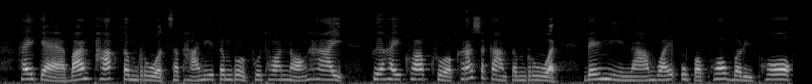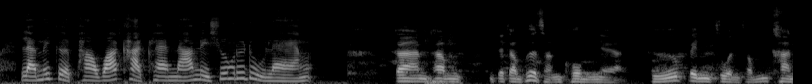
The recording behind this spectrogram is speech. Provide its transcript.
ำให้แก่บ้านพักตำรวจสถานีตำรวจภูทรหนองไฮเพื่อให้ครอบครัวข้าราชการตำรวจ ได้มีน้ำไว้อุปโภคบริโภค และไม่เกิดภาวะขาดแคลนน้ำในช่วงฤดูแล้ง การทำกิจกรรมเพื่อสังคมเนี่ยถือเป็นส่วนสำคัญ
